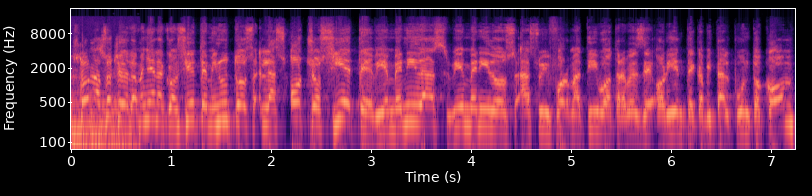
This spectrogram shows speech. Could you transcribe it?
Son las 8 de la mañana con 7 minutos, las 8, 7. Bienvenidas, bienvenidos a su informativo a través de orientecapital.com.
